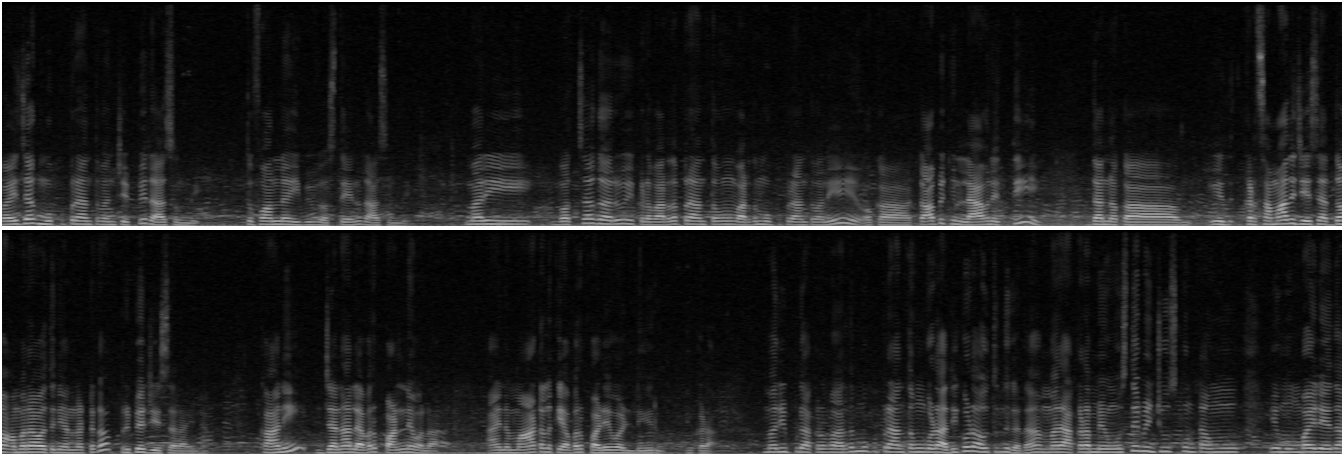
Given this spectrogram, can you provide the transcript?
వైజాగ్ ముప్పు ప్రాంతం అని చెప్పి రాసుంది. తుఫాన్లు ఇవి వస్తాయని రాసింది. మరి బొత్స గారు ఇక్కడ వరద ప్రాంతం వరద ముప్పు ప్రాంతం అని ఒక టాపిక్ని లేవనెత్తి దాన్ని ఒక ఇది- ఇక్కడ సమాధి చేసేద్దాం అమరావతిని అన్నట్టుగా ప్రిపేర్ చేశారు ఆయన. కానీ జనాలు ఎవరు పడనేవాళ్ళ ఆయన మాటలకు ఎవరు పడేవాళ్ళు లేరు ఇక్కడ. మరి ఇప్పుడు అక్కడ వరద ముప్పు ప్రాంతం కూడా అది కూడా అవుతుంది కదా. మరి అక్కడ మేము వస్తే మేము చూసుకుంటాము. ఏ ముంబై లేదా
